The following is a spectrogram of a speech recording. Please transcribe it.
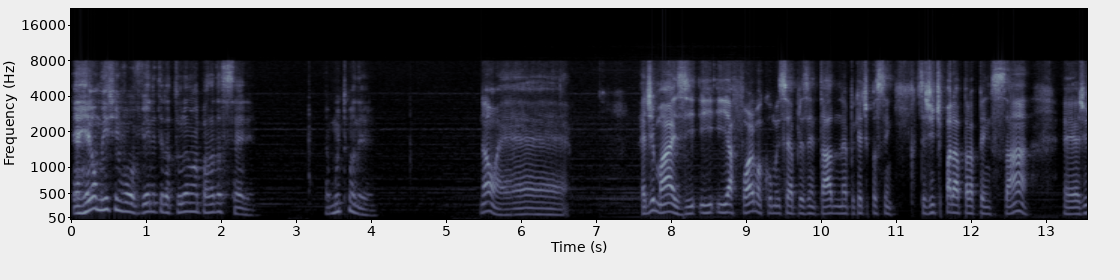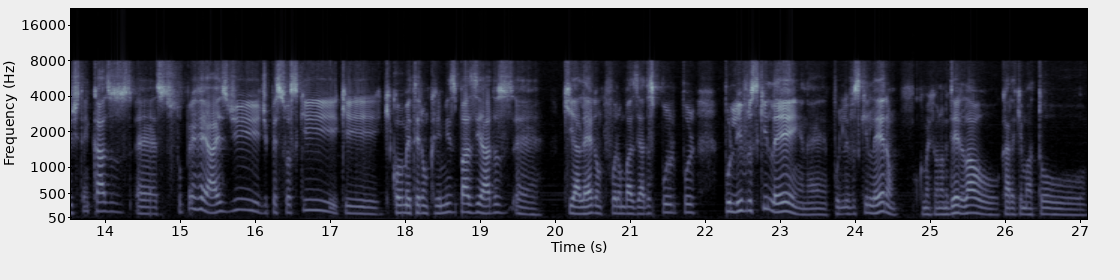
É realmente envolver a literatura numa parada séria. É muito maneiro. Não, é. É demais. E, e- e a forma como isso é apresentado, né? Porque, tipo assim, se a gente parar para pensar, é, a gente tem casos é, super reais de, de pessoas que, que, que cometeram crimes baseados. é, que alegam que foram baseadas por, por, por livros que leem, né? Por livros que leram. Como é que é o nome dele lá? O cara que matou o-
